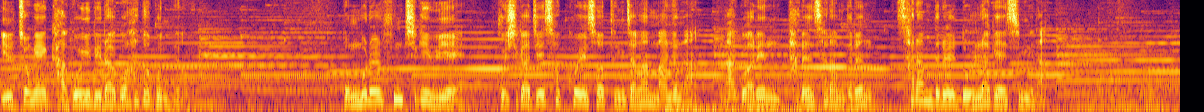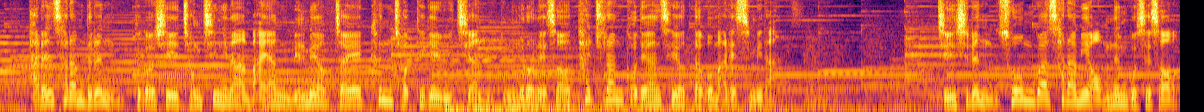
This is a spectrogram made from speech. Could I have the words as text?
일종의 가고일이라고 하더군요. 동물을 훔치기 위해 구시가지 석호에서 등장한 마녀나 나구알인 다른 사람들은 사람들을 놀라게 했습니다. 다른 사람들은 그것이 정치인이나 마약 밀매업자의 큰 저택에 위치한 동물원에서 탈출한 거대한 새였다고 말했습니다. 진실은 소음과 사람이 없는 곳에서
